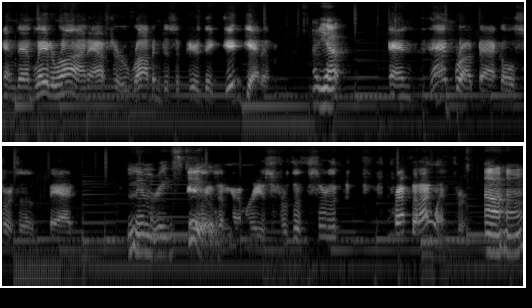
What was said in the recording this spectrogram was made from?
And then later on, after Robin disappeared, they did get him, Yep. and that brought back all sorts of bad Memories feelings too. and memories for the sort of crap that I went through. Uh huh.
